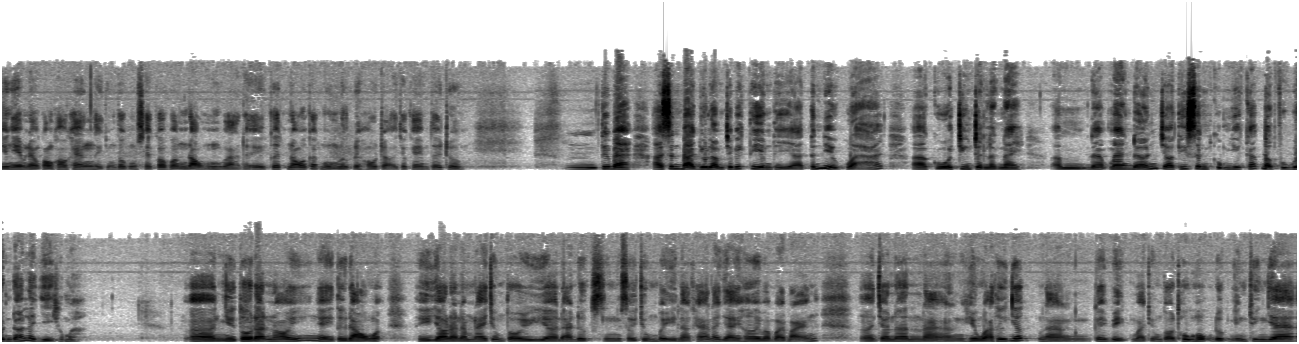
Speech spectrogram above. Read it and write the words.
Những em nào còn khó khăn thì chúng tôi cũng sẽ có vận động và để kết nối các nguồn lực để hỗ trợ cho các em tới trường. Thưa bà, à, xin bà vui lòng cho biết thêm thì à, tính hiệu quả à, của chương trình lần này à, mang đến cho thí sinh cũng như các bậc phụ huynh đó là gì không ạ? À? À, như tôi đã nói ngay từ đầu á, thì do là năm nay chúng tôi ờ, đã được sự chuẩn bị là khá là dài hơi và bài bản. À, cho nên là hiệu quả thứ nhất là cái việc mà chúng tôi thu hút được những chuyên gia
